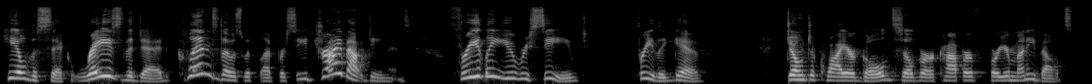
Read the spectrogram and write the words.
Heal the sick, raise the dead, cleanse those with leprosy, drive out demons. Freely you received, freely give. Don't acquire gold, silver, or copper for your money belts.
